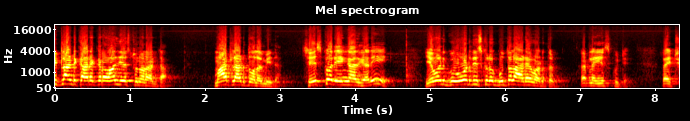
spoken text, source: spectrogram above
ఇట్లాంటి కార్యక్రమాలు చేస్తున్నారంట. మాట్లాడుతోళ్ళ మీద. చేసుకోరు ఏం కాదు కానీ ఎవరికి ఓటు తీసుకున్న గుంతలు ఆడే పడతాడు. అట్లా చేసుకుంటే. రైట్.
